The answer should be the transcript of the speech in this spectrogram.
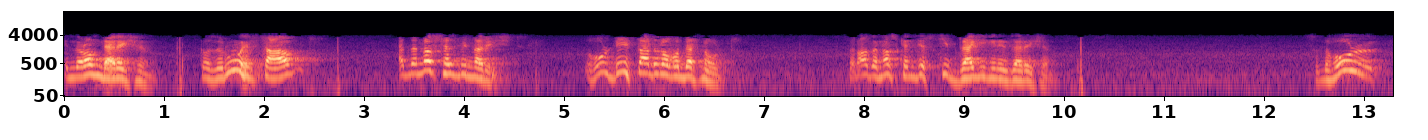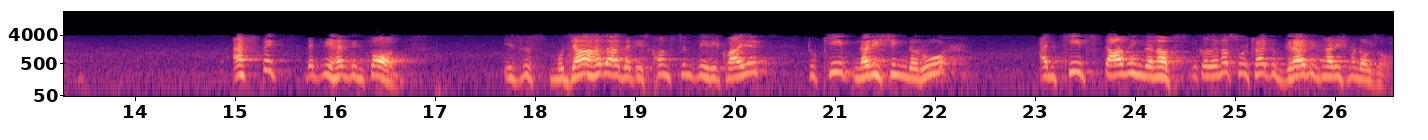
in the wrong direction. Because the ruh has starved and the nafs has been nourished. The whole day started off on that note. So now the nafs can just keep dragging in his direction. So the whole aspect that we have been taught is this mujahada that is constantly required to keep nourishing the ruh and keep starving the nafs because the nafs will try to grab its nourishment also.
